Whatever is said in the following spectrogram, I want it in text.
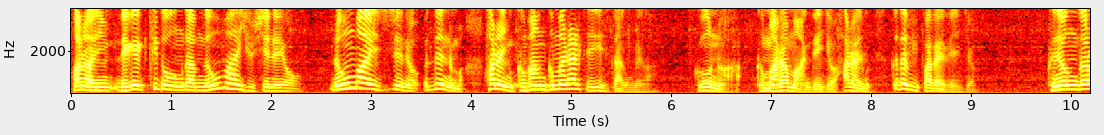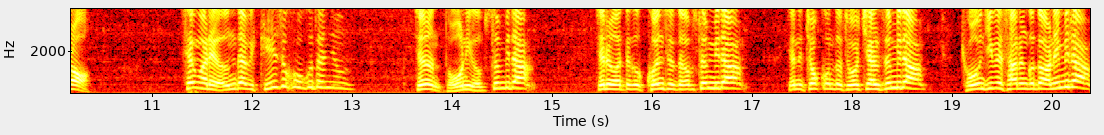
하나님, 내게 기도 응답 너무 많이 주시네요. 너무 많이 주시네요. 뭐 하나님 그만 그만 할 때 있었다고 내가. 그거는 그만하면 안 되죠. 하나님 끝없이 받아야 되죠. 그 정도로 생활에 응답이 계속 오거든요. 저는 돈이 없습니다. 저는 어떤 그 권세도 없습니다. 저는 조건도 좋지 않습니다. 좋은 집에 사는 것도 아닙니다.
